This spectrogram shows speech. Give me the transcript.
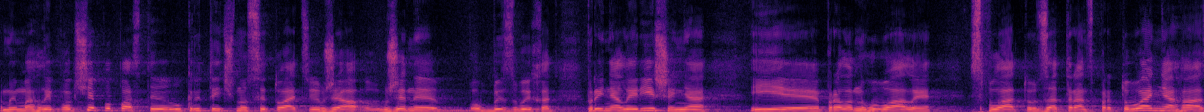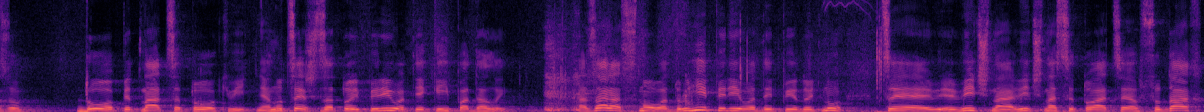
Ми могли б взагалі попасти у критичну ситуацію, вже, вже не без виход. Прийняли рішення і е, пролонгували сплату за транспортування газу до 15 квітня. Ну це ж за той період, який подали. А зараз знову другі періоди підуть. Ну, це вічна, вічна ситуація в судах.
